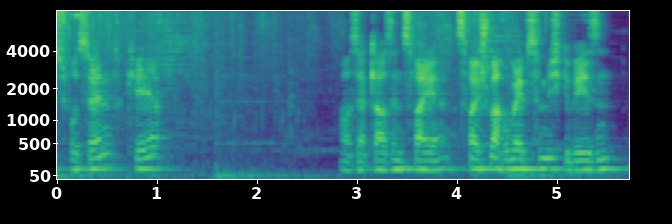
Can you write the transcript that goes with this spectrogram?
Off to work. 70 Prozent, okay. Aber ist klar, sind zwei, zwei schwache Waves für mich gewesen.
